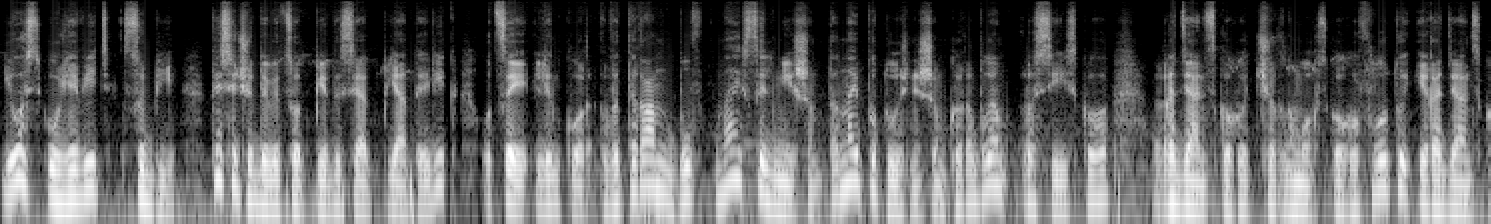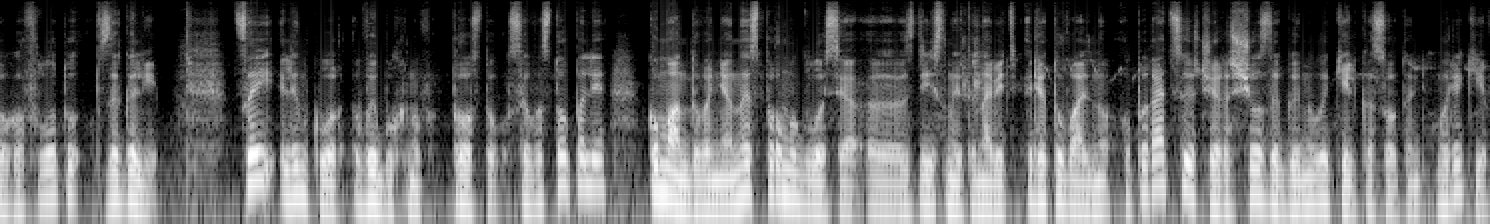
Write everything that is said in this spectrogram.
І ось уявіть собі, 1955 рік оцей лінкор ветеран був найсильнішим та найпотужнішим кораблем російського радянського чорноморського флоту і радянського флоту взагалі. Цей лінкор вибухнув просто у Севастополі. Командування не спромоглося е, здійснити навіть рятувальну операцію, через що загинули кілька сотень моряків.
